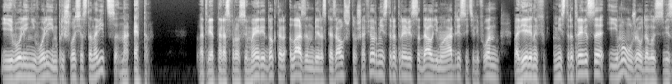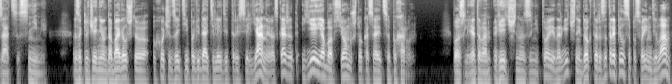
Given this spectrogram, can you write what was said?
и волей-неволей им пришлось остановиться на этом. В ответ на расспросы Мэри доктор Лазенби рассказал, что шофер мистера Трэвиса дал ему адрес и телефон поверенных мистера Трэвиса, и ему уже удалось связаться с ними. В заключение он добавил, что хочет зайти повидать леди Трессельян и расскажет ей обо всем, что касается похорон. После этого вечно занятой, энергичный доктор заторопился по своим делам,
